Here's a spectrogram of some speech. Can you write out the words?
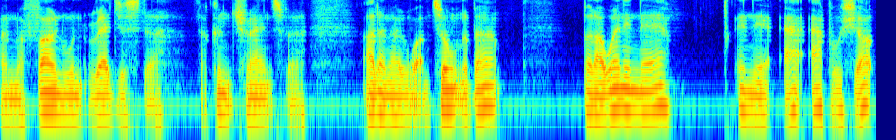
and my phone wouldn't register. I couldn't transfer. I don't know what I'm talking about. But I went in there in the a- Apple shop.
